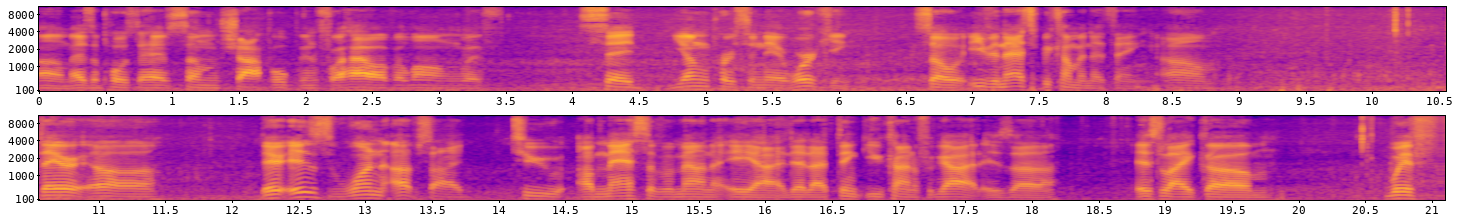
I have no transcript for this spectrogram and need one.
Um, as opposed to have some shop open for however long with said young person there working. So even that's becoming a thing. Um, there, uh, there is one upside to a massive amount of AI that I think you kind of forgot is uh, is like um, with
